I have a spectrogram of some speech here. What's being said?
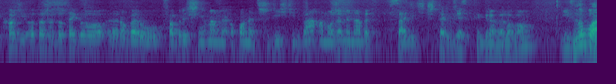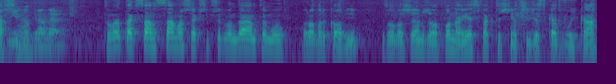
I chodzi o to, że do tego roweru fabrycznie mamy oponę 32, a możemy nawet wsadzić 40 gravelową i zrobić właśnie. z niego gravela. Tu tak sam, samo jak się przyglądałem temu rowerkowi, zauważyłem, że opona jest faktycznie 32,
